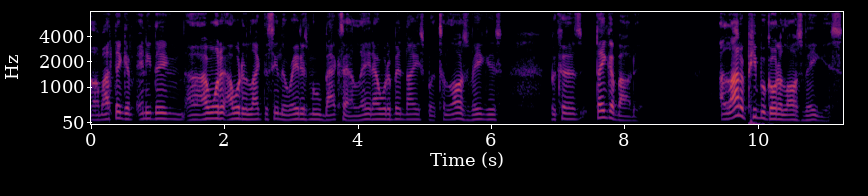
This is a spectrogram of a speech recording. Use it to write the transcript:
Um, I think if anything, uh, I wanted I would have liked to see the Raiders move back to LA. That would have been nice, but to Las Vegas, because think about it. A lot of people go to Las Vegas.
